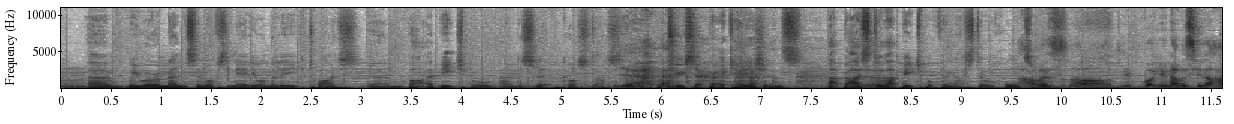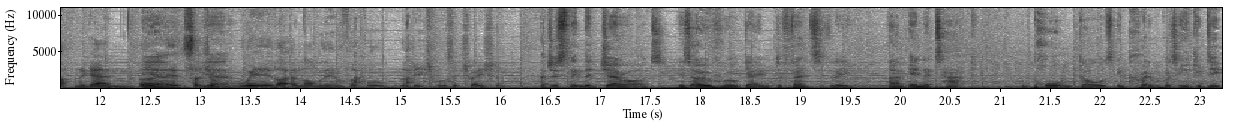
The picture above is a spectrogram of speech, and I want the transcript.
Mm. um, we were immense and obviously nearly won the league twice. Um, but a beach ball and a slip cost us yeah. on two separate occasions. That I still that beach ball thing I still haunts That me. was oh, you, but you'll never see that happen again. But Yeah, it's such yeah. a weird like anomaly in football, the beach ball situation. I just think that Gerrard, his overall game, defensively, um, in attack, important goals, incredible goals. He could do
